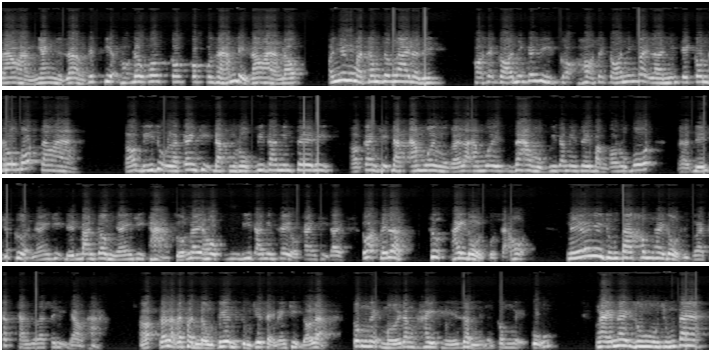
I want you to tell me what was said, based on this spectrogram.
giao hàng nhanh rồi giao hàng tiết kiệm họ đâu có có có, có dám để giao hàng đâu. Ờ, nhưng mà trong tương lai là gì? Họ sẽ có những cái gì? Họ sẽ có những vậy là những cái con robot giao hàng. Đó ví dụ là các anh chị đặt một hộp vitamin C đi. Đó, các anh chị đặt Amway một cái là Amway giao hộp vitamin C bằng con robot. À, đến trước cửa nhà anh chị đến ban công nhà anh chị thả xuống đây hộp vitamin C của các anh chị đây. Đúng không đấy là sự thay đổi của xã hội. Nếu như chúng ta không thay đổi thì chúng ta chắc chắn chúng ta sẽ bị đào thải đó, đó là cái phần đầu tiên cùng chia sẻ với anh chị đó là công nghệ mới đang thay thế dần những công nghệ cũ. Ngày hôm nay dù chúng ta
